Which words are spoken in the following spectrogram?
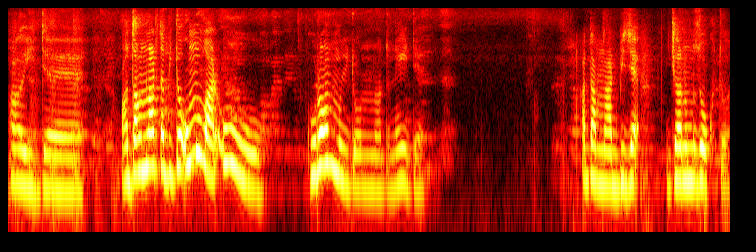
Haydi. Adamlarda bir de o mu var? Oo. Grom muydu onun adı neydi? Adamlar bize canımızı okudu.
